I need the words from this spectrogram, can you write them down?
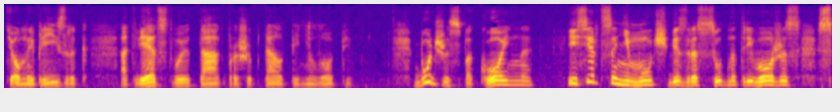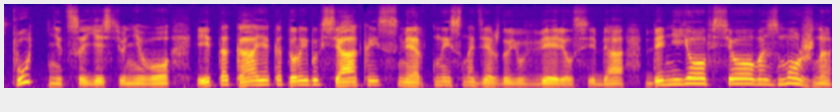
Темный призрак, ответствуя, так прошептал Пенелопе. «Будь же спокойна, и сердце не мучь, безрассудно тревожась, спутница есть у него, и такая, которой бы всякий смертный с надеждою верил себя. Для нее все возможно,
